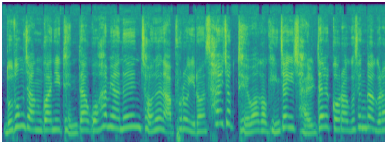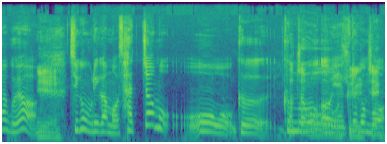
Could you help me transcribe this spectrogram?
노동장관이 된다고 하면은 저는 앞으로 이런 사회적 대화가 굉장히 잘 될 거라고 생각을 하고요. 예. 지금 우리가 뭐 4.5그 근무 4.5 어, 예. 그리고. 뭐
